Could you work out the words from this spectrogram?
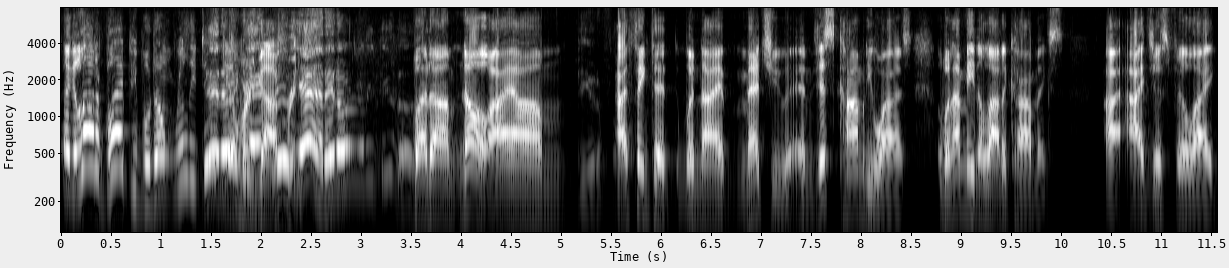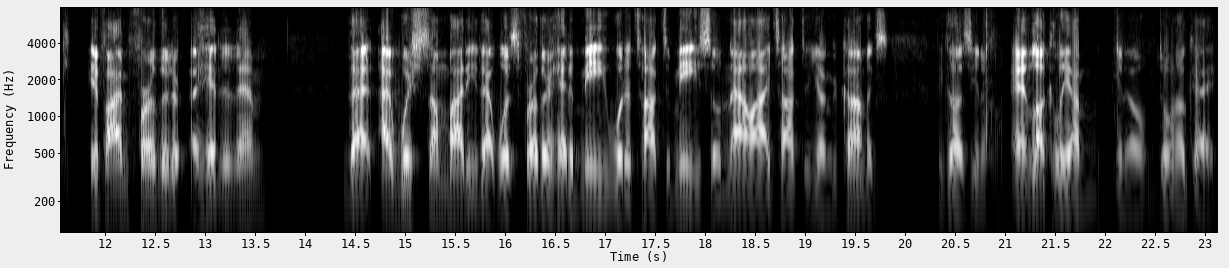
Like a lot of black people don't really do Yeah, Gilbert can't do- Gottfried. Yeah, they don't really But um, no, I um, Beautiful. I think that when I met you, and just comedy wise, when I meet a lot of comics, I, I just feel like if I'm further ahead of them, that I wish somebody that was further ahead of me would have talked to me. So now I talk to younger comics because you know, and luckily I'm you know doing okay.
